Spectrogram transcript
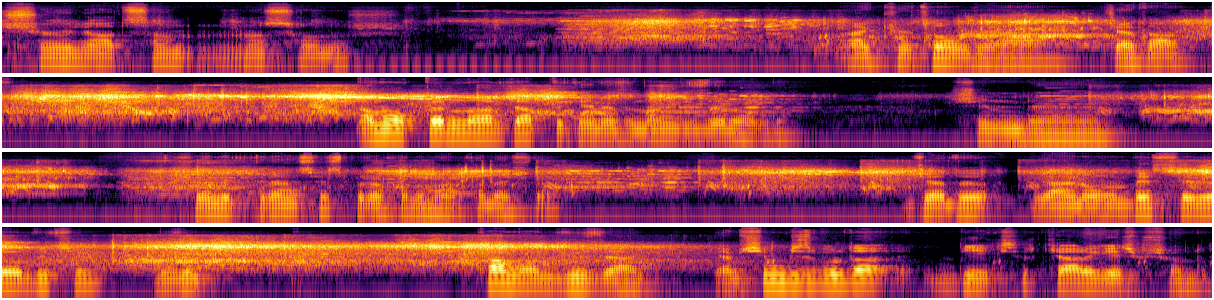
Şöyle atsam nasıl olur? Ha kötü oldu ya. Cadı attı. Ama oklarını harcattık en azından güzel oldu. Şimdi şöyle prenses bırakalım arkadaşlar. Cadı yani 15 seviye olduğu için bizim tamam güzel. Ya şimdi biz burada bir iksir kâra geçmiş olduk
